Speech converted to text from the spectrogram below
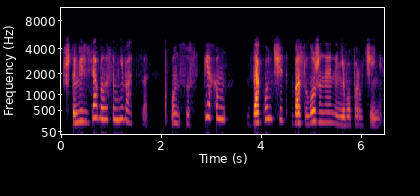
что нельзя было сомневаться, он с успехом закончит возложенное на него поручение.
